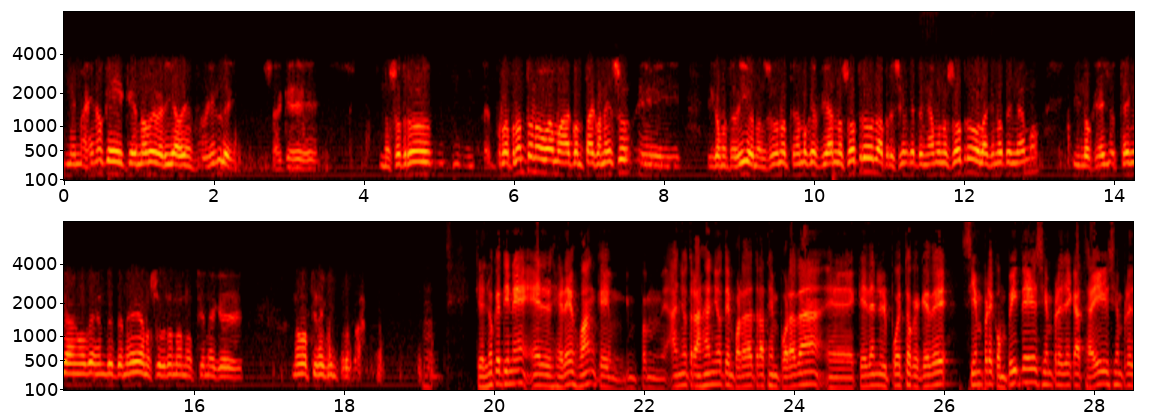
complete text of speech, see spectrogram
me imagino que, que no debería de influirle. Sea que nosotros por lo pronto no vamos a contar con eso y, como te digo, nosotros nos tenemos que fiar nosotros, la presión que tengamos nosotros o la que no tengamos y lo que ellos tengan o dejen de tener a nosotros no nos tiene que no nos tiene que importar. ¿Qué es lo que tiene el Jerez, Juan? Que año tras año, temporada tras temporada, eh, quede en el puesto que quede, siempre compite, siempre llega hasta ahí, siempre,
